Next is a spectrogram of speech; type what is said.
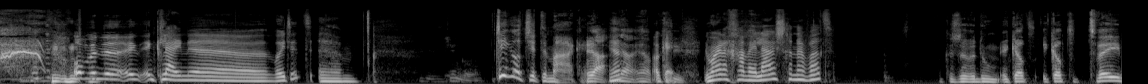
Om een, eh, een, een klein... eh hoe heet het? Ehm, jingletje te maken. Ja, ja, ja, Oké, maar dan gaan wij luisteren naar wat? Wat zullen we doen? Ik had, ik had twee,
